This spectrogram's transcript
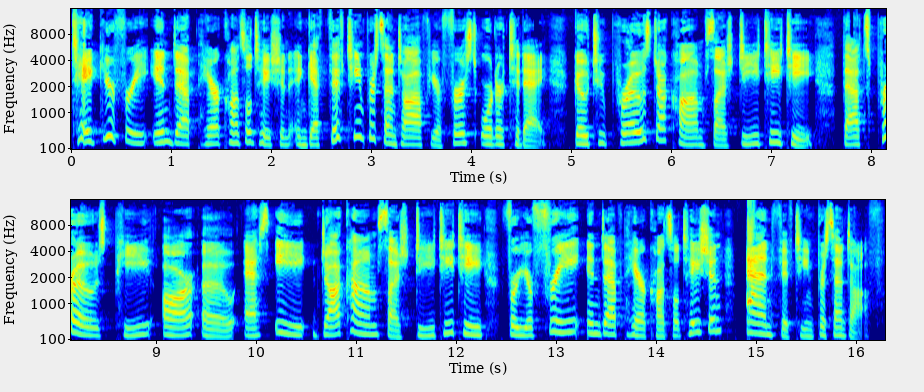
Take your free in-depth hair consultation and get 15% off your first order today. Go to prose.com slash DTT. That's prose, P-R-O-S-E dot com slash DTT for your free in-depth hair consultation and 15% off.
